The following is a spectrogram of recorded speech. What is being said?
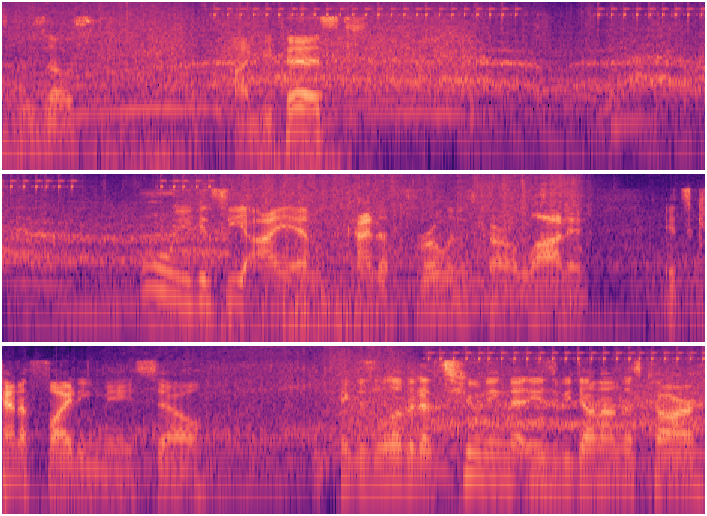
Don't lose those. I'd be pissed. Ooh, you can see I am kind of throwing this car a lot and it's kind of fighting me, so I think there's a little bit of tuning that needs to be done on this car.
